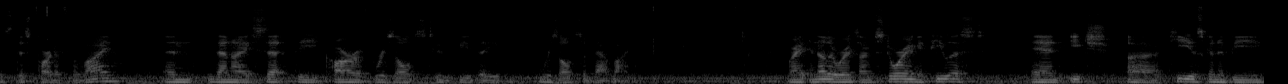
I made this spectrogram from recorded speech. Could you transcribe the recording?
is this part of the line. And then I set the car of results to be the results of that line. Right, in other words, I'm storing a plist and each uh, key is going to be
